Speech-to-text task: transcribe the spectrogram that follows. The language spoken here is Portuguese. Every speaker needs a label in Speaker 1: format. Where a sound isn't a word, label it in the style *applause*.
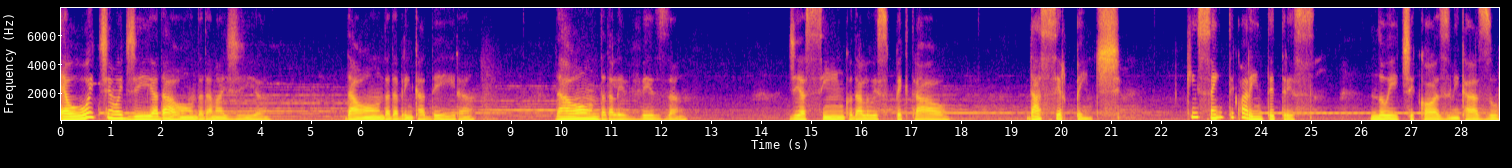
Speaker 1: é o último dia da onda da magia, da onda da brincadeira, da onda da leveza. Dia 5 da lua espectral da serpente. 1543 Noite cósmica azul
